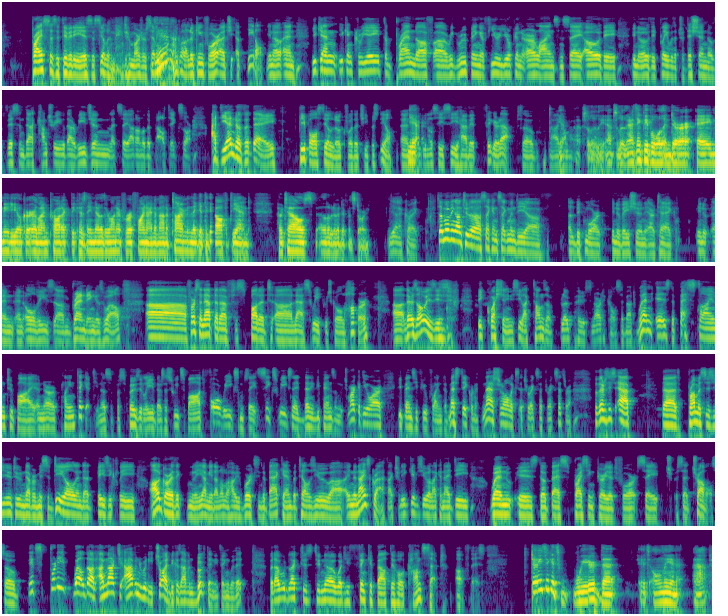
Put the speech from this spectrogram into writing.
price sensitivity is still a major marker. Yeah. People are looking for a, cheap, a deal, you know, and you can you can create a brand of uh, regrouping a few European airlines and say, oh, they you know they play with the tradition of this and that country, that region. Let's say I don't know the Baltics, or at the end of the day people still look for the cheapest deal, and yeah. the LCC have it figured out. So I yeah, don't know. Absolutely, absolutely. I think people will endure a mediocre airline product because they know they're on it for a finite amount of time and they get to get off at the end. Hotels, a little bit of a different story. Yeah, correct. So moving on to the second segment, the uh, a little bit more innovation, AirTag, you know, and and all these um, branding as well. Uh, first, an app that I've spotted uh, last week, which is called Hopper. Uh, there's always this big question, and you see like tons of blog posts and articles about when is the best time to buy an airplane ticket. You know, supposedly there's a sweet spot, four weeks, some say six weeks, and it, then it depends on which market you are. Depends if you're flying domestic or international, etc., etc., etc. So there's this app that promises you to never miss a deal and that basically algorithmically, I mean, I don't know how it works in the back end, but tells you uh, in a nice graph actually gives you like an idea when is the best pricing period for say tr- said travel. So it's pretty well done. I'm actually I haven't really tried because I haven't booked anything with it, but I would like to to know what you think about the whole concept of this. Don't you think it's weird that it's only an app?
